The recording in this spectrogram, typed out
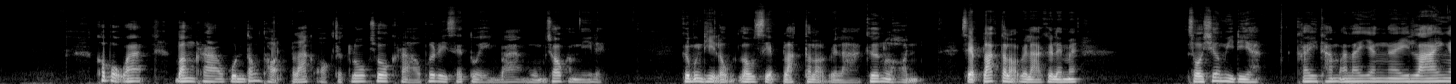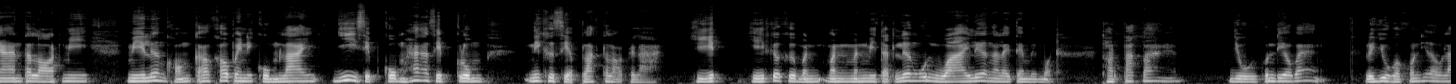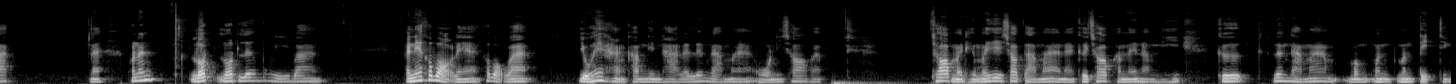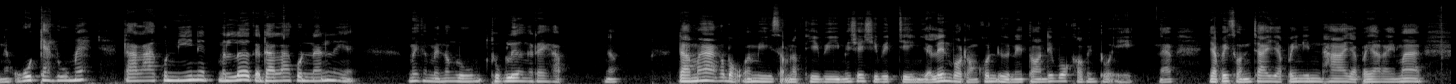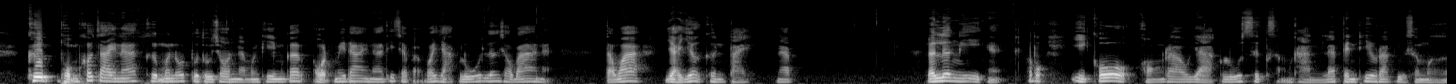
เขาบอกว่าบางคราวคุณต้องถอดปลั๊กออกจากโลกชั่วคราวเพื่อรีเซ็ตตัวเองบ้าง ผมชอบคำนี้เลย คือบางทีเราเราเสียบปลั๊กตลอดเวลาเครื่องร้อน เสียบปลั๊กตลอดเวลาคืออะไรไหมโซเชียลมีเดีย ใครทำอะไรยังไงรายงานตลอดมี มีเรื่องของเข้าไปในกลุ่มไลน์20 กลุ่ม 50 กลุ่ม นี่คือเสียบปลั๊กตลอดเวลาฮีทฮีทก็คือมันมันมันมีแต่เรื่องวุ่นวายเรื่องอะไรเต็มไปหมด ถอดปลั๊กบ้างครับอยู่คนเดียวบ้าง หรืออยู่กับคนที่เรารักนะเพราะนั้นลดลดเรื่องพวกนี้บ้าง อันนี้เขาบอกเลยฮะเขาบอกว่าอยู่ให้ห่างคำนินทาและเรื่องดราม่าโอ้นี่ชอบครับ ชอบหมายถึงไม่ใช่ชอบดราม่านะคือชอบคำแนะนำนี้ คือเรื่องดราม่ามันมันมันติดจริงนะโอ้แกรู้ไหมดาราคนนี้เนี่ยมันเลิกกับดาราคนนั้นเลยไม่จำเป็นต้องรู้ทุกเรื่องก็ได้ครับเนาะดราม่าก็บอกว่ามีสำหรับทีวีไม่ใช่ชีวิตจริง อย่าเล่นบทของคนอื่นในตอนที่พวกเขาเป็นตัวเอกนะครับอย่าไปสนใจอย่าไปนินทาอย่าไปอะไรมาก คือผมเข้าใจนะ คือมนุษย์ปุถุชนนะบางทีมันก็อดไม่ได้นะ ที่จะแบบว่าอยากรู้เรื่องชาวบ้านนะ่ะแต่ว่าอย่าเยอะเกินไปนะครับ แล้วเรื่องนี้อีกนะเขาบอกอีโก้ของเราอยากรู้สึกสำคัญ และเป็นที่รักอยู่เสมอ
